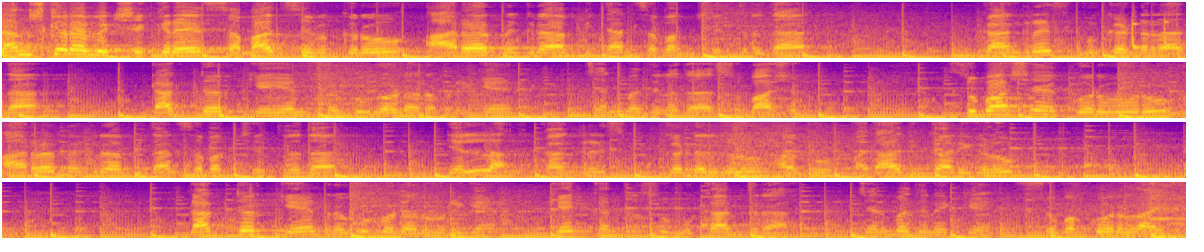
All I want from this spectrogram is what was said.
ನಮಸ್ಕಾರ ವೀಕ್ಷಕರೇ, ಸಮಾಜ ಸೇವಕರು, ಆರ್ ಆರ್ ನಗರ ವಿಧಾನಸಭಾ ಕ್ಷೇತ್ರದ ಕಾಂಗ್ರೆಸ್ ಮುಖಂಡರಾದ ಡಾಕ್ಟರ್ ಕೆ ಎನ್ ರಘುಗೌಡರವರಿಗೆ ಜನ್ಮದಿನದ ಶುಭಾಶಯ. ಶುಭಾಶಯ ಕೋರುವವರು ಆರ್ ಆರ್ ನಗರ ವಿಧಾನಸಭಾ ಕ್ಷೇತ್ರದ ಎಲ್ಲ ಕಾಂಗ್ರೆಸ್ ಮುಖಂಡರುಗಳು ಹಾಗೂ ಪದಾಧಿಕಾರಿಗಳು. ಡಾಕ್ಟರ್ ಕೆ ಎನ್ ರಘುಗೌಡರವರಿಗೆ ಕೇಕ್ ಕತ್ತರಿಸುವ ಮುಖಾಂತರ ಜನ್ಮದಿನಕ್ಕೆ ಶುಭ ಕೋರಲಾಯಿತು.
